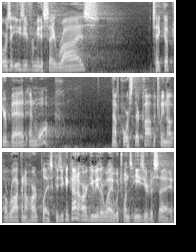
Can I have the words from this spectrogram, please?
Or is it easier for me to say, Rise, take up your bed, and walk? Now, of course, they're caught between a, a rock and a hard place because you can kind of argue either way which one's easier to say.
